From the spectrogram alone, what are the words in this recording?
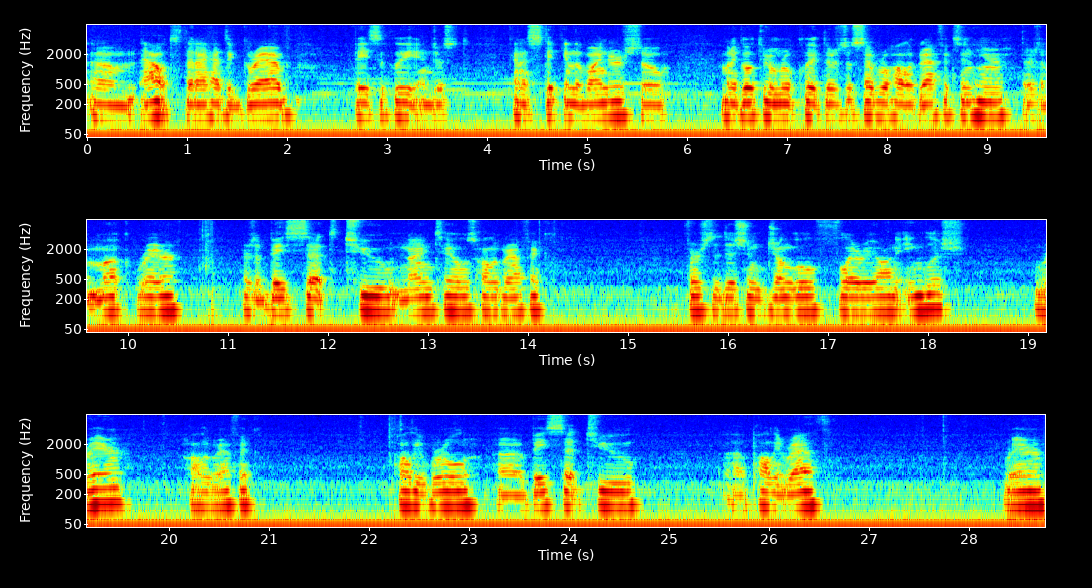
um, out that I had to grab basically and just kind of stick in the binder so I'm going to go through them real quick. There's a several holographics in here. There's a Muk rare. There's a base set 2 Ninetales holographic. First edition Jungle Flareon English rare holographic. Poliwhirl uh, base set 2 uh, Poliwrath rare.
